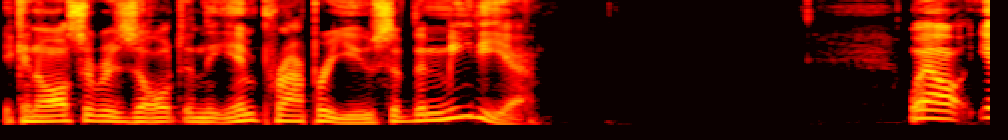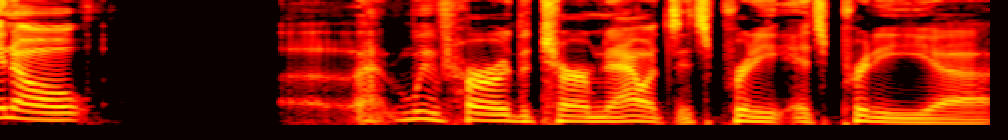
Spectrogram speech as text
it can also result in the improper use of the media. Well, you know, uh, we've heard the term now. It's it's pretty it's pretty uh,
